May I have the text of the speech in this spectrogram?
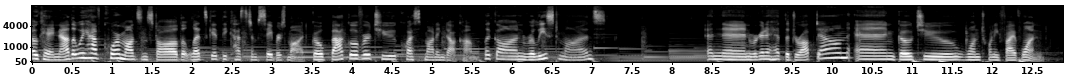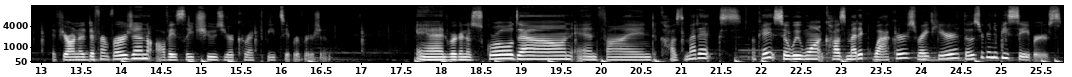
Okay, now that we have core mods installed, let's get the custom sabers mod. Go back over to questmodding.com. Click on released mods, and then we're gonna hit the drop down and go to 125.1. If you're on a different version, obviously choose your correct Beat Saber version. And we're gonna scroll down and find Qosmetics. Okay, so we want cosmetic whackers right here. Those are gonna be sabers.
